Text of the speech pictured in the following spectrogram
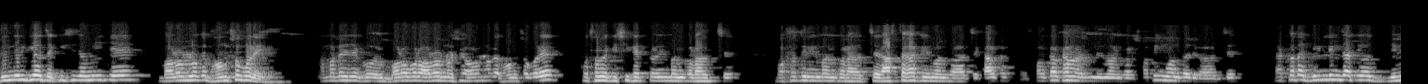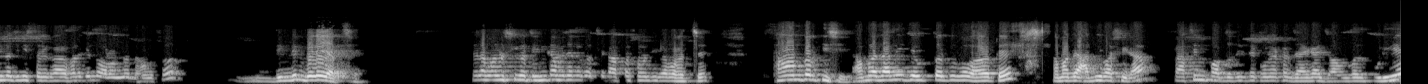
দিন দিন কি হচ্ছে, কৃষি জমিকে বড় অরণ্যকে ধ্বংস করে, আমাদের যে বড় বড় অরণ্য সেই অরণ্যকে ধ্বংস করে প্রথমে কৃষিক্ষেত্র নির্মাণ করা হচ্ছে, বসতি নির্মাণ করা হচ্ছে, রাস্তাঘাট নির্মাণ করা হচ্ছে কাল- কলকারখানা নির্মাণ করা শপিং মল তৈরি করা হচ্ছে। এক কথায় বিল্ডিং জাতীয় বিভিন্ন জিনিস তৈরি করার ফলে কিন্তু অরণ্য ধ্বংস দিন দিন বেড়ে যাচ্ছে। তাহলে মানুষ কি করছে ইনকামের জন্য করছে আর্থসামাজিক ব্যাপার হচ্ছে। স্থানান্তর কৃষি, আমরা জানি যে উত্তর পূর্ব ভারতে আমাদের আদিবাসীরা প্রাচীন পদ্ধতিতে কোনো একটা জায়গায় জঙ্গল পুড়িয়ে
